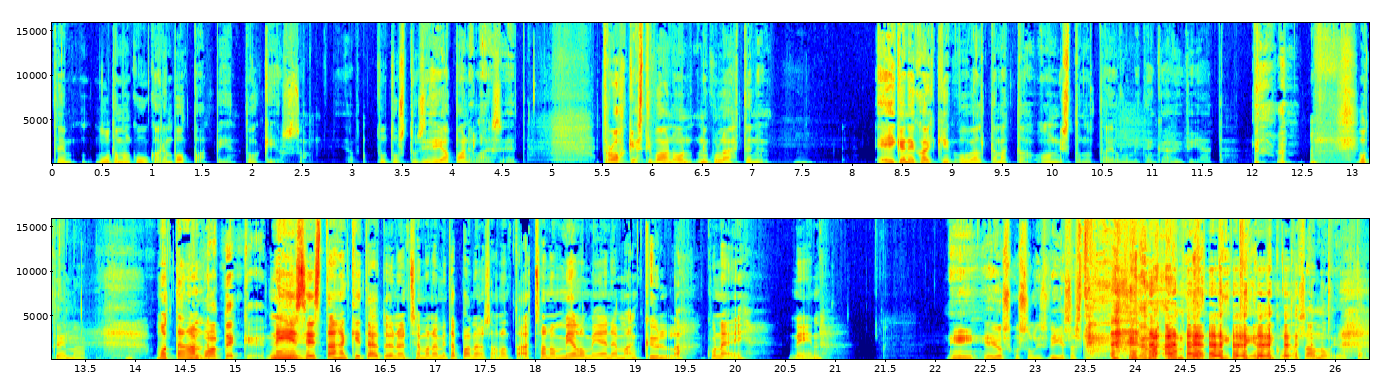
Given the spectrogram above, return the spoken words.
tein muutaman kuukauden pop Tokiossa ja tutustuin siihen japanilaiseen. Et, et rohkeasti vaan on niin kuin lähtenyt eikä ne kaikki ole välttämättä onnistunut tai ollut mitenkään hyviä. Mutta en mä. Mutta on, vaan tekee. Niin, niin, siis tähän kiteytyy nyt semmoinen, mitä paljon sanotaan, että sano mieluummin enemmän kyllä kuin ei. Niin. Niin, ja joskus olisi viisasta vähän miettiäkin ennen kuin sanoo jotain.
